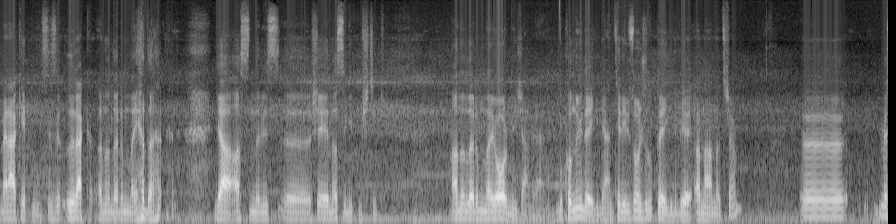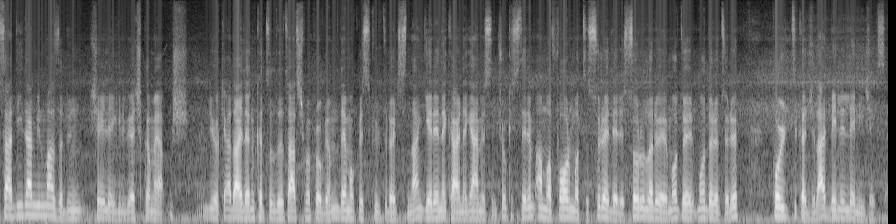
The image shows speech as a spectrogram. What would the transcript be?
Merak etmeyin sizi Irak anılarımla ya da ya aslında biz e, şeye nasıl gitmiştik anılarımla yormayacağım yani. Bu konuyla ilgili yani televizyonculukla ilgili bir anı anlatacağım. Ee, mesela Didem Yılmaz da dün şeyle ilgili bir açıklama yapmış. Diyor ki adayların katıldığı tartışma programının demokrasi kültürü açısından gelenek haline gelmesini çok isterim ama formatı, süreleri, soruları ve moderatörü politikacılar belirlemeyecekse.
